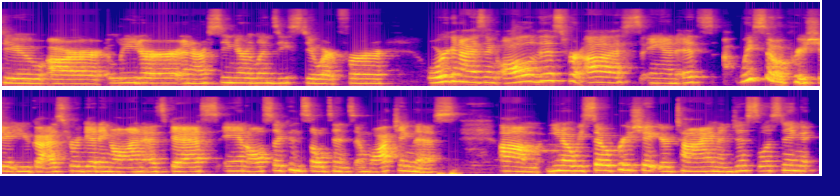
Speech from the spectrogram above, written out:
to our leader and our senior Lindsay Stewart for organizing all of this for us and it's we so appreciate you guys for getting on as guests and also consultants and watching this um, you know we so appreciate your time and just listening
